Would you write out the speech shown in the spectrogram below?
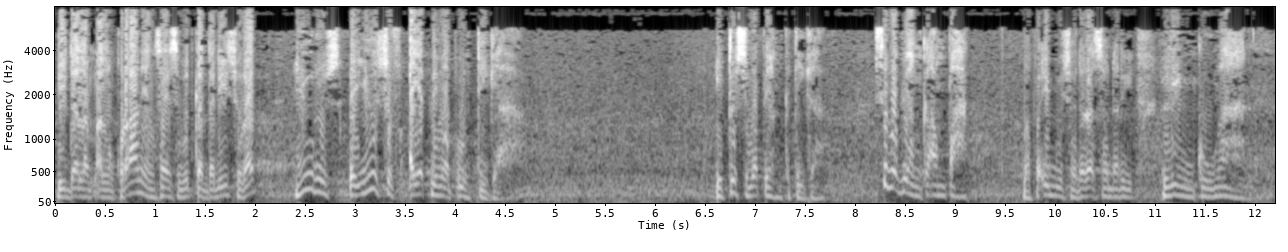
di dalam Al-Qur'an yang saya sebutkan tadi surat Yunus eh, Yusuf ayat 53. Itu sebab yang ketiga. Sebab yang keempat, Bapak Ibu saudara-saudari, lingkungan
